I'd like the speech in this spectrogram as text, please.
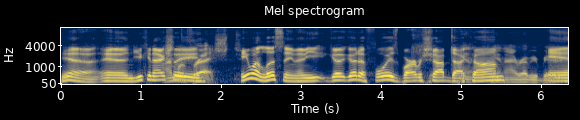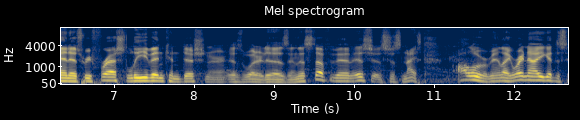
Yeah, and you can actually. refreshed. Anyone listening, I mean, you go go to floydsbarbershop.com. Can, can I rub your beard? and it's refreshed leave-in conditioner is what it is and this stuff man it's just, it's just nice all over man like right now you get this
